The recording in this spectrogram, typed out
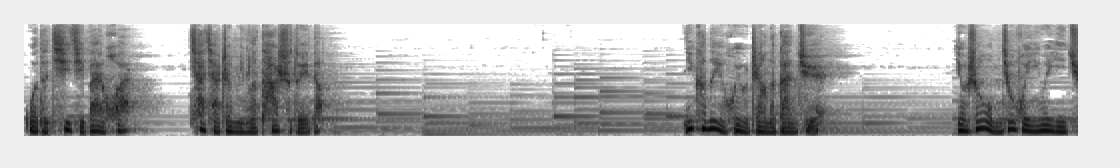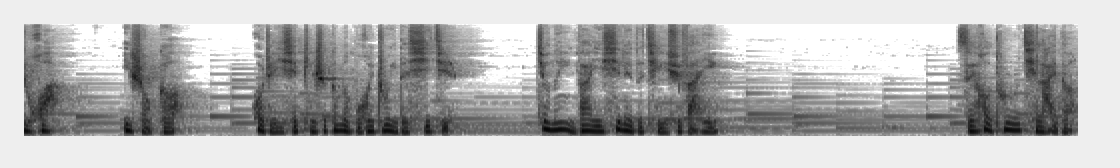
我的气急败坏，恰恰证明了他是对的。你可能也会有这样的感觉，有时候我们就会因为一句话、一首歌。或者一些平时根本不会注意的细节，就能引发一系列的情绪反应。随后突如其来的，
